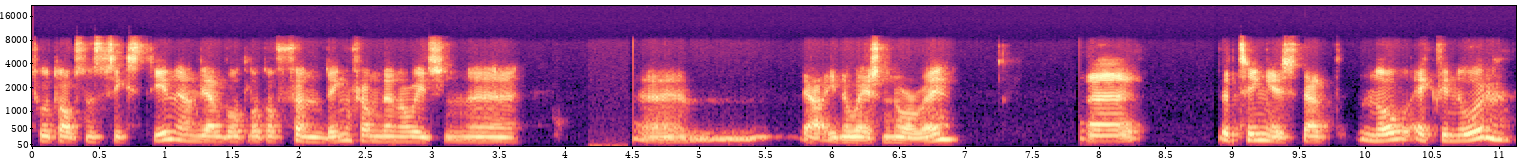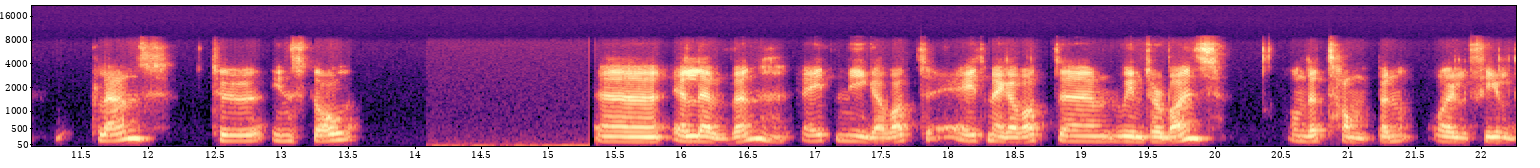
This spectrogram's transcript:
2016, and we have got a lot of funding from the Norwegian uh, um, yeah, Innovation Norway. Uh, the thing is that now Equinor plans to install 11 8 megawatt 8 megawatt um, wind turbines on the Tampen oil field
